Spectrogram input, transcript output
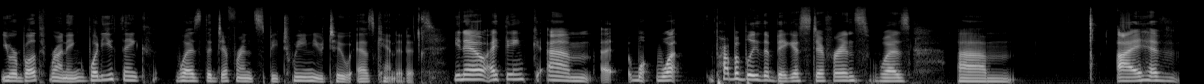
you were both running. What do you think was the difference between you two as candidates? You know, I think um, uh, what probably the biggest difference was um, I have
